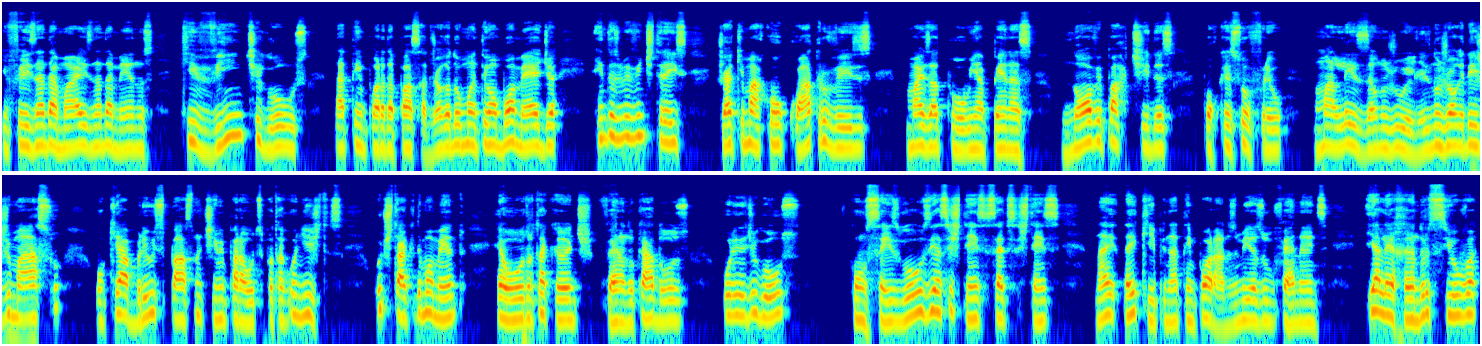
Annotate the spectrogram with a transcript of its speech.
e fez nada mais, nada menos que 20 gols na temporada passada. O jogador mantém uma boa média em 2023, já que marcou quatro vezes, mas atuou em apenas nove partidas porque sofreu uma lesão no joelho. Ele não joga desde março, o que abriu espaço no time para outros protagonistas. O destaque do momento é outro atacante, Fernando Cardoso, o líder de gols, com seis gols e assistências, sete assistências na, da equipe na temporada. Os meias Hugo Fernandes e Alejandro Silva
